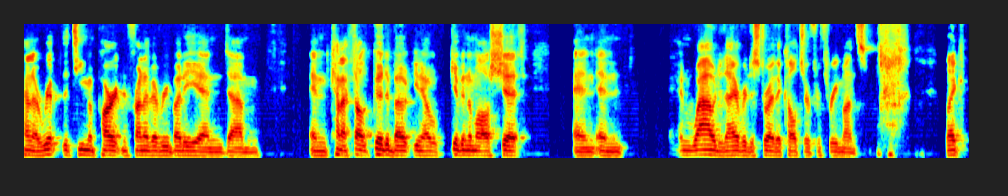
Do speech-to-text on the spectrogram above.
kind of ripped the team apart in front of everybody, and um, and kind of felt good about you know giving them all shit, and and and wow, did I ever destroy the culture for three months? like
